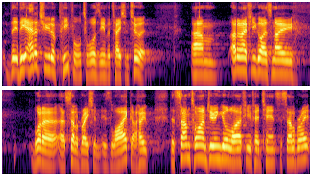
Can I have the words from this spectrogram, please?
the, the attitude of people towards the invitation to it. Um, I don't know if you guys know what a, a, celebration is like. I hope that sometime during your life you've had chance to celebrate.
